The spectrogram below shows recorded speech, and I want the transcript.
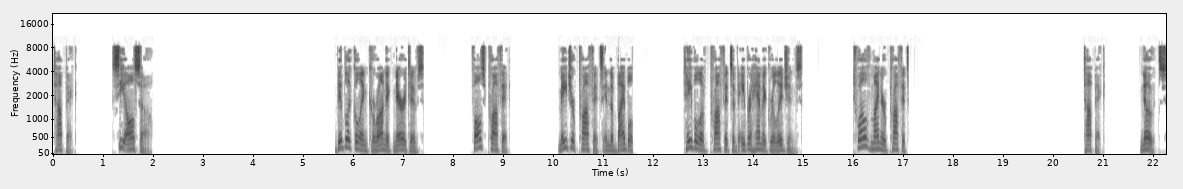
Topic See also Biblical and Quranic narratives False prophet Major prophets in the Bible Table of prophets of Abrahamic religions Twelve minor prophets Notes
